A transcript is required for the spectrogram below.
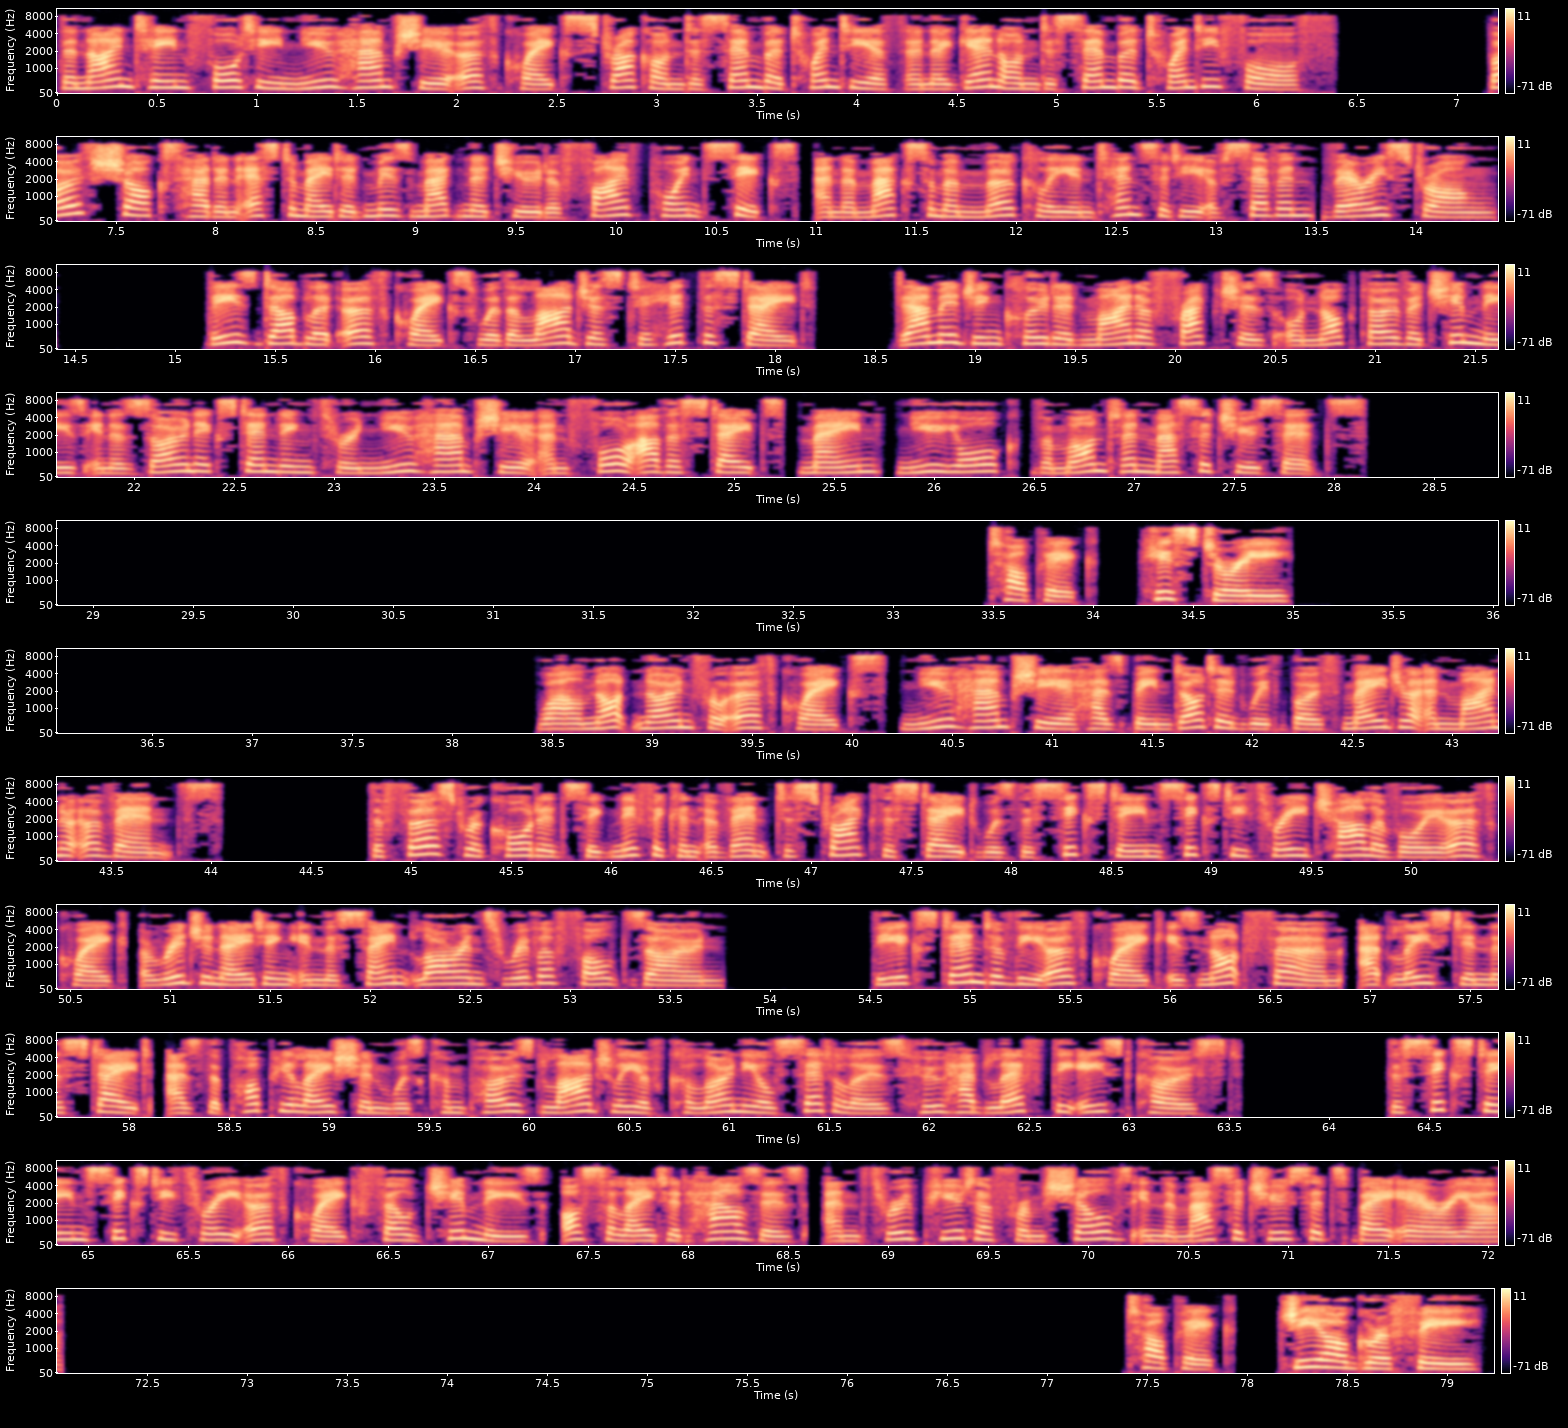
The 1940 New Hampshire earthquakes struck on December 20 and again on December 24. Both shocks had an estimated Ms magnitude of 5.6, and a maximum Mercalli intensity of 7 very strong. These doublet earthquakes were the largest to hit the state. Damage included minor fractures or knocked-over chimneys in a zone extending through New Hampshire and four other states, Maine, New York, Vermont and Massachusetts. History While not known for earthquakes, New Hampshire has been dotted with both major and minor events. The first recorded significant event to strike the state was the 1663 Charlevoix earthquake, originating in the St. Lawrence River fault zone. The extent of the earthquake is not firm, at least in the state, as the population was composed largely of colonial settlers who had left the east coast. The 1663 earthquake felled chimneys, oscillated houses, and threw pewter from shelves in the Massachusetts Bay Area. Geography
